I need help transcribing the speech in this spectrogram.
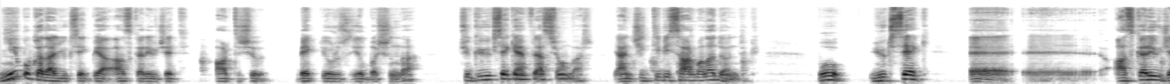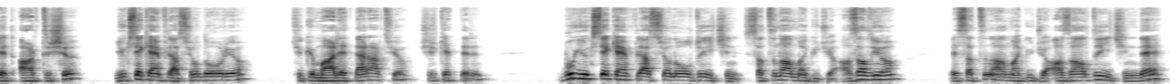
Niye bu kadar yüksek bir asgari ücret artışı bekliyoruz yıl başında? Çünkü yüksek enflasyon var. Yani ciddi bir sarmala döndük. Bu yüksek e, e, asgari ücret artışı yüksek enflasyon doğuruyor. Çünkü maliyetler artıyor şirketlerin. Bu yüksek enflasyon olduğu için satın alma gücü azalıyor ve satın alma gücü azaldığı için de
